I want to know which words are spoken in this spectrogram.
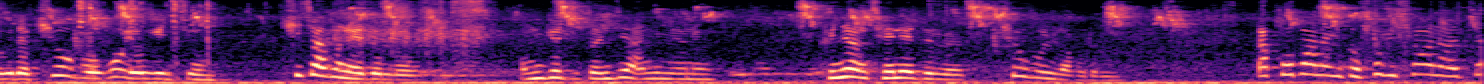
여기다 키워보고, 여기 지금 키 작은 애들로 옮겨주든지 아니면은 그냥 쟤네들을 키워보려고 그럽니다. 딱 뽑아내니까 속이 시원하죠?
